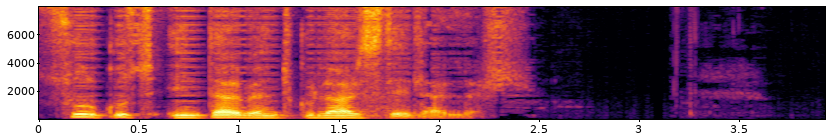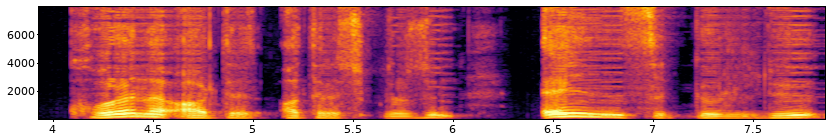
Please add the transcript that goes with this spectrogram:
sulcus interventricularis'te ilerler. Koroner aterosklerozun en sık görüldüğü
